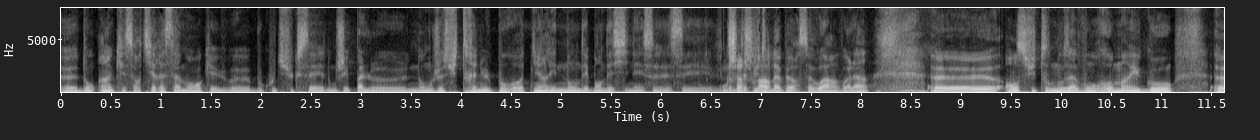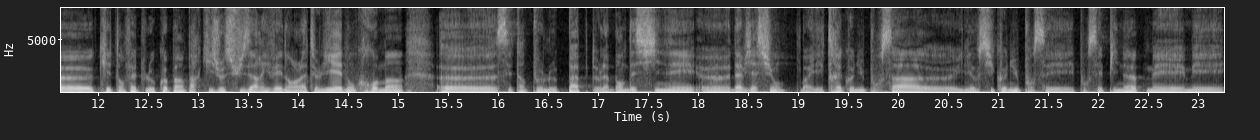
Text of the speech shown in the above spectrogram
dont un qui est sorti récemment, qui a eu beaucoup de succès. Donc j'ai pas le nom, je suis très nul pour retenir les noms des bandes dessinées. C'est, On cherche t'en apercevoir, voilà. ensuite, nous avons Romain Hugo, qui est en fait le copain par qui je suis arrivé dans l'atelier. Donc Romain, c'est un peu le pape de la bande dessinée d'aviation. Bah, il est très connu pour ça. Euh, il est aussi connu pour ses, pour ses pin-up, mais, mais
